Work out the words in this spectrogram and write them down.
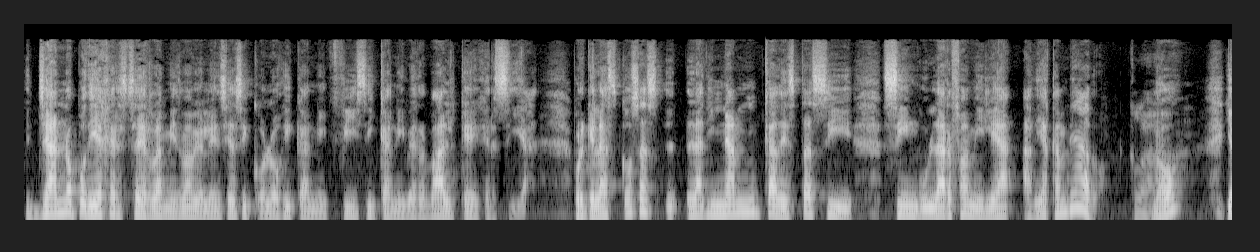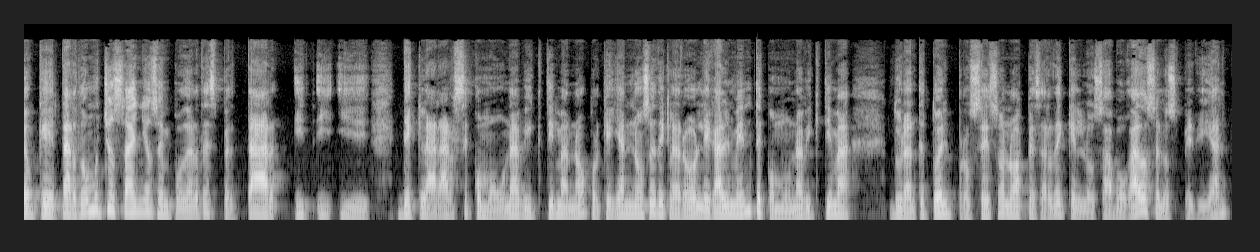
ya no podía ejercer la misma violencia psicológica, ni física, ni verbal que ejercía. Porque las cosas, la dinámica de esta si- singular familia había cambiado, Claro. ¿no? Y aunque tardó muchos años en poder despertar y, declararse como una víctima, ¿no? Porque ella no se declaró legalmente como una víctima durante todo el proceso, ¿no? A pesar de que los abogados se los pedían.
